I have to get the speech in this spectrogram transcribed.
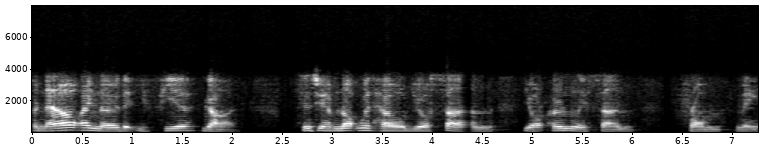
For now I know that you fear God, since you have not withheld your son, your only son, from me.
